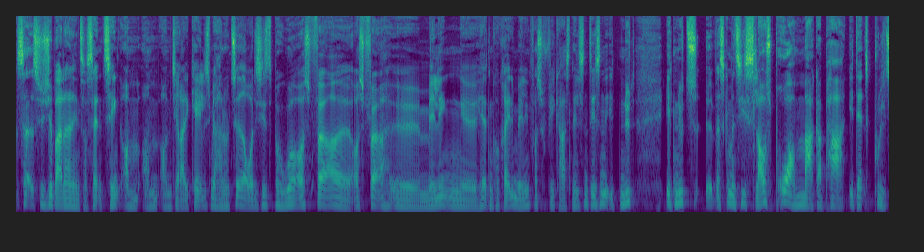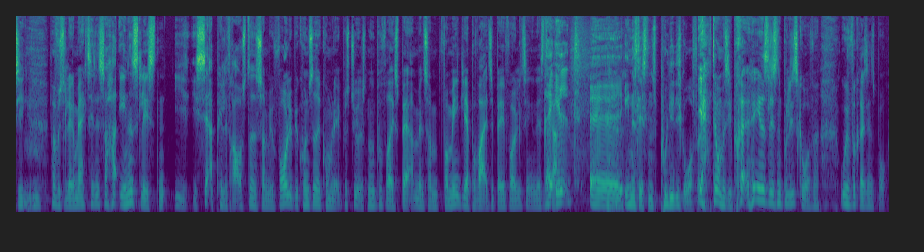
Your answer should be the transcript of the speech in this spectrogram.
så synes jeg bare, der er en interessant ting om, om, om de radikale, som jeg har noteret over de sidste par uger, også før, øh, også før øh, meldingen, øh, her den konkrete melding fra Sofie Carsten Nielsen. Det er sådan et nyt, et nyt øh, hvad skal man sige, slagsbror-makkerpar i dansk politik. Mm-hmm. For hvis du lægger mærke til det, så har enhedslisten, i, især Pelle Dragsted, som jo forløbig kun sidder i kommunalbestyrelsen ude på Frederiksberg, men som formentlig er på vej tilbage i Folketinget næste gang. Reelt øh, enhedslistens politiske ordfører. Ja, det må man sige. Enhedslistens politiske ordfører uden for Christiansborg.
